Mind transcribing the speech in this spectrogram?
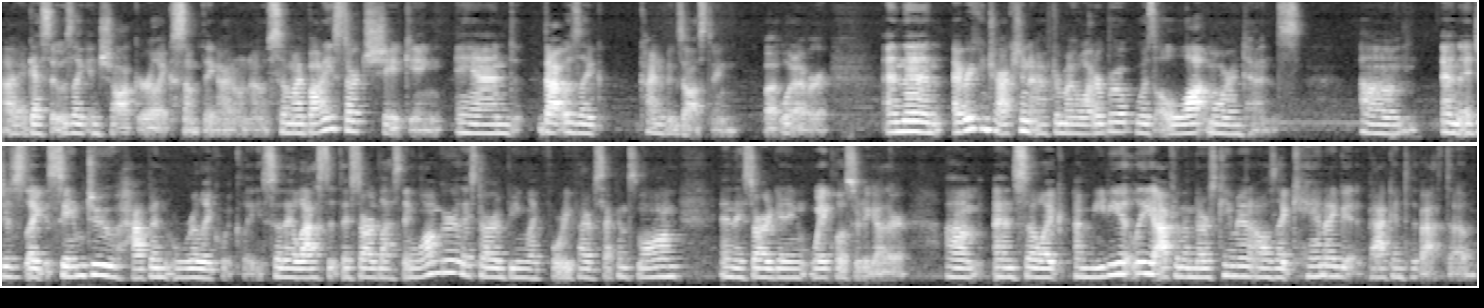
I guess it was like in shock or like something, I don't know. So my body starts shaking and that was like kind of exhausting, but whatever. And then every contraction after my water broke was a lot more intense. Um, and it just like seemed to happen really quickly. So they lasted, they started lasting longer, they started being like 45 seconds long, and they started getting way closer together. Um, and so like immediately after the nurse came in, I was like, can I get back into the bathtub?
